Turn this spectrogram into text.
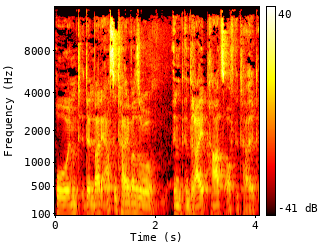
Und dann war der erste Teil war so in, in drei Parts aufgeteilt.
